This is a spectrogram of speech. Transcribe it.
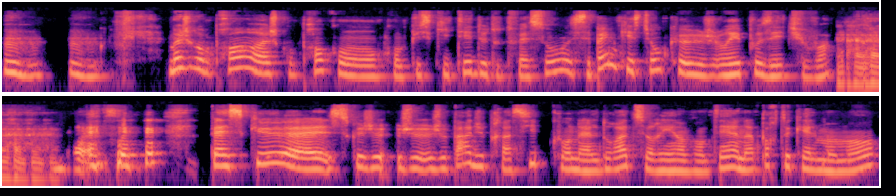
Mmh mmh Moi, je comprends, hein, je comprends qu'on puisse quitter de toute façon. C'est pas une question que j'aurais posée, tu vois. Parce que, euh, ce que je, je, pars du principe qu'on a le droit de se réinventer à n'importe quel moment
